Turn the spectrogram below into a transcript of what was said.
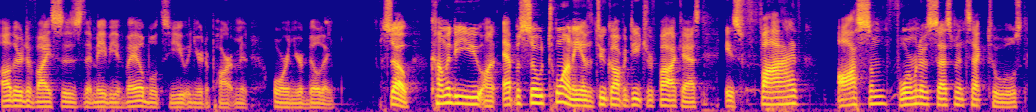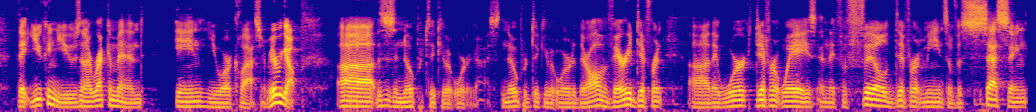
other devices that may be available to you in your department or in your building. So, coming to you on episode 20 of the Two Coffee Teachers podcast is five awesome formative assessment tech tools that you can use and I recommend in your classroom. Here we go. Uh, this is in no particular order, guys. No particular order. They're all very different. Uh, they work different ways and they fulfill different means of assessing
